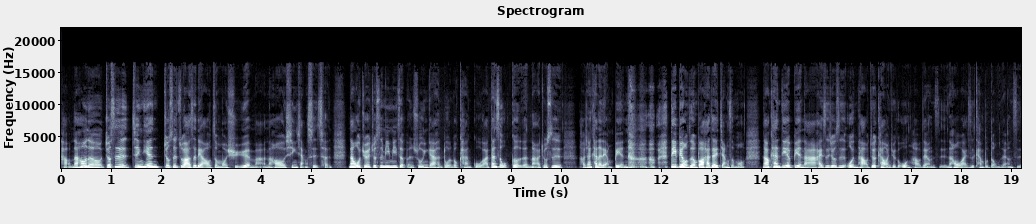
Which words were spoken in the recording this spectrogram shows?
好，然后呢，就是今天就是主要是聊怎么许愿嘛，然后心想事成。那我觉得就是《秘密》这本书应该很多人都看过啊，但是我个人啊，就是好像看了两遍，第一遍我真的不知道他在讲什么，然后看第二遍啊，还是就是问号，就看完就个问号这样子，然后我还是看不懂这样子。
